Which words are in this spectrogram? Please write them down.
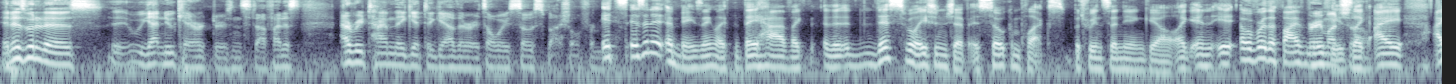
it is what it is. We got new characters and stuff. I just every time they get together, it's always so special for me. it's isn't it amazing like that they have like th- this relationship is so complex between Sidney and Gale like in it, over the five Very much movies so. like I I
